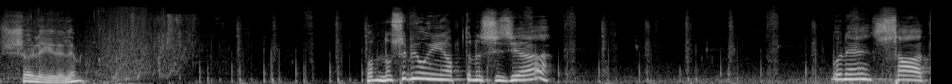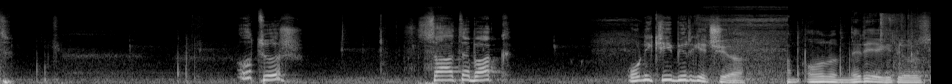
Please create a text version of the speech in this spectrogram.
Şöyle gidelim. Lan nasıl bir oyun yaptınız siz ya? Bu ne? Saat. Otur. Saate bak. 12'yi bir geçiyor. Lan Oğlum nereye gidiyoruz?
